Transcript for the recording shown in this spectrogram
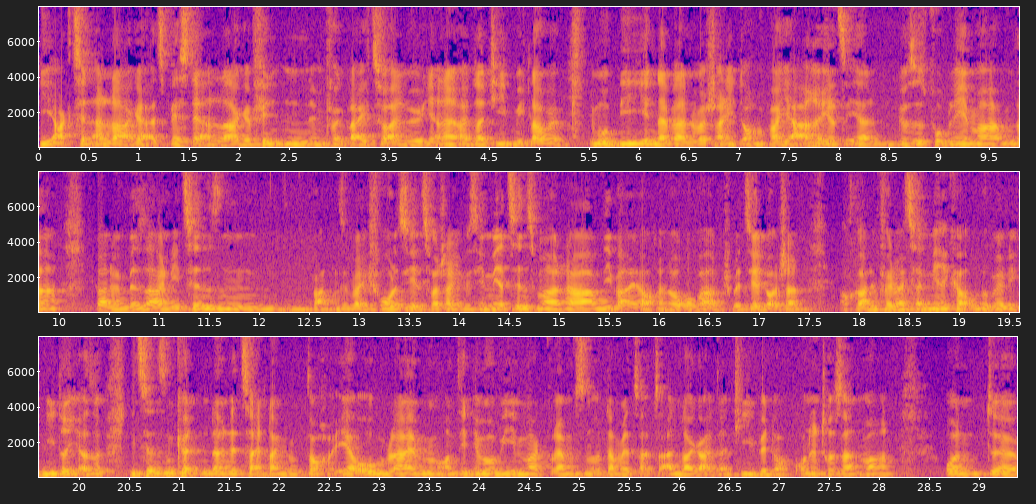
die Aktienanlage als beste Anlage finden im Vergleich zu allen möglichen anderen Alternativen. Ich glaube, Immobilien, da werden wir wahrscheinlich doch ein paar Jahre jetzt eher ein gewisses Problem haben da. Gerade wenn wir sagen, die Zinsen Banken sind vielleicht froh, dass sie jetzt wahrscheinlich ein bisschen mehr Zinsmarge haben. Die war ja auch in Europa und speziell Deutschland auch gerade im Vergleich zu Amerika ungewöhnlich niedrig. Also die Zinsen könnten dann eine Zeit lang doch eher oben bleiben und den Immobilienmarkt bremsen und damit als Anlagealternative doch uninteressant machen. Und äh,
